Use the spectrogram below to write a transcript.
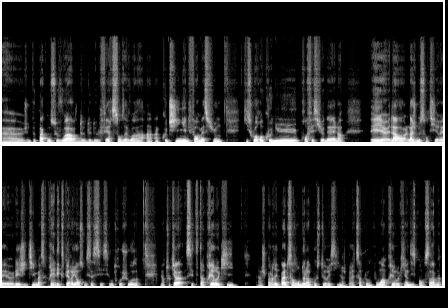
je ne peux pas concevoir de, le faire sans avoir un, coaching et une formation qui soit reconnue, professionnelle. Et là, là, je me sentirais légitime, parce qu'après l'expérience, mais ça, c'est autre chose. Mais en tout cas, c'était un prérequis. Je ne parlerai pas de syndrome de l'imposteur ici, hein, je parlerai simplement pour moi un prérequis indispensable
